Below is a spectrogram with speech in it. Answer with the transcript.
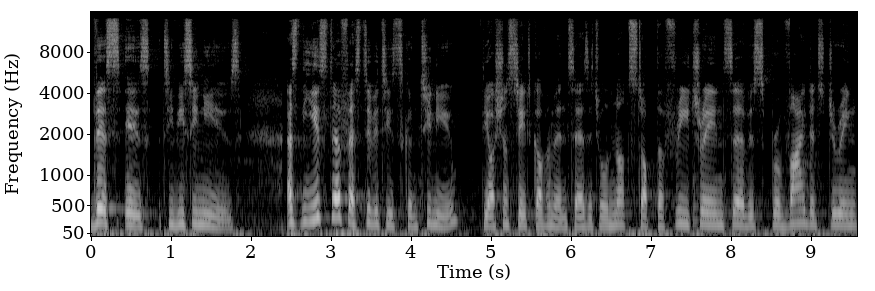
This is TVC News. As the Easter festivities continue, the Osun State government says it will not stop the free train service provided during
